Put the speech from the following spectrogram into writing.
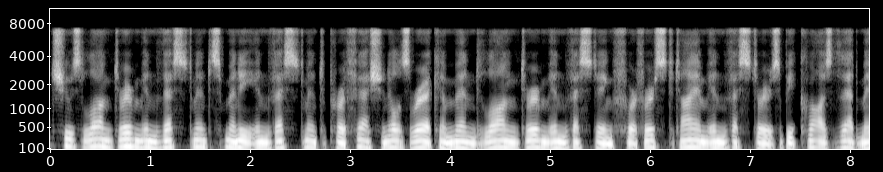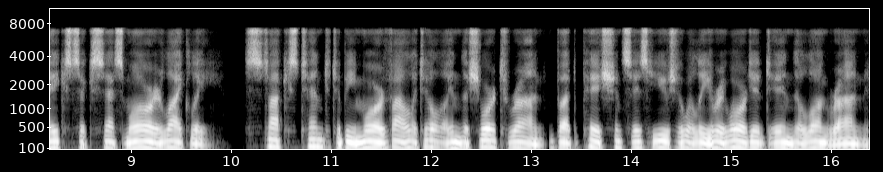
Choose long term investments. Many investment professionals recommend long term investing for first time investors because that makes success more likely. Stocks tend to be more volatile in the short run, but patience is usually rewarded in the long run.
